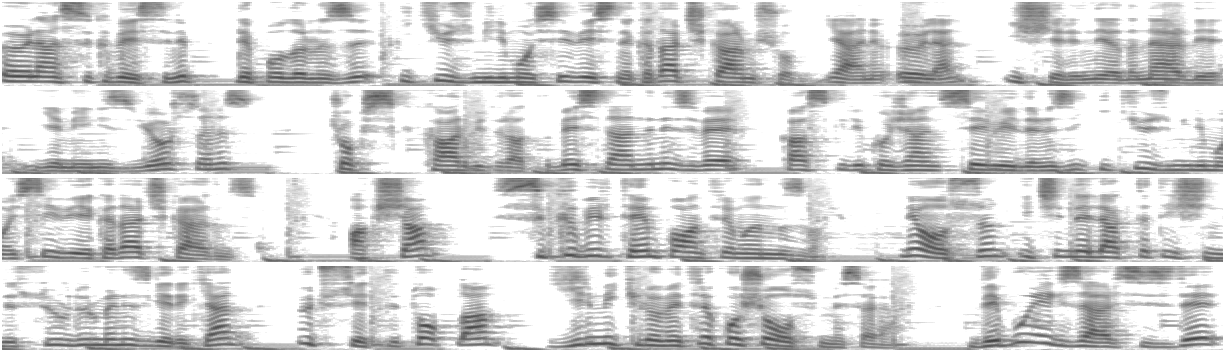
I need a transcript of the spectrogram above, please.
Öğlen sıkı beslenip depolarınızı 200 milimol seviyesine kadar çıkarmış olun. Yani öğlen iş yerinde ya da nerede yemeğinizi yiyorsanız çok sıkı karbonhidratlı beslendiniz ve kas glikojen seviyelerinizi 200 milimol seviyeye kadar çıkardınız. Akşam sıkı bir tempo antrenmanınız var. Ne olsun? İçinde laktat işinde sürdürmeniz gereken 3 setli toplam 20 kilometre koşu olsun mesela. Ve bu egzersizde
